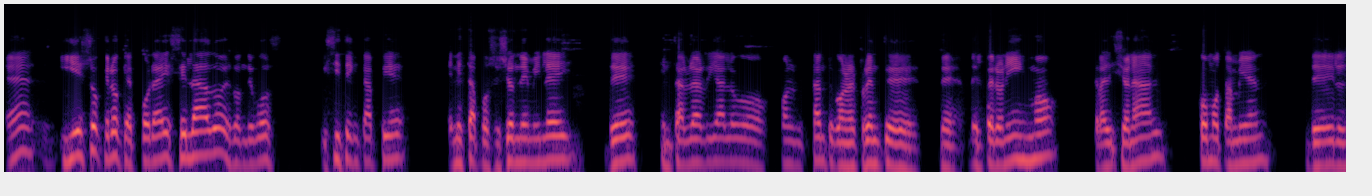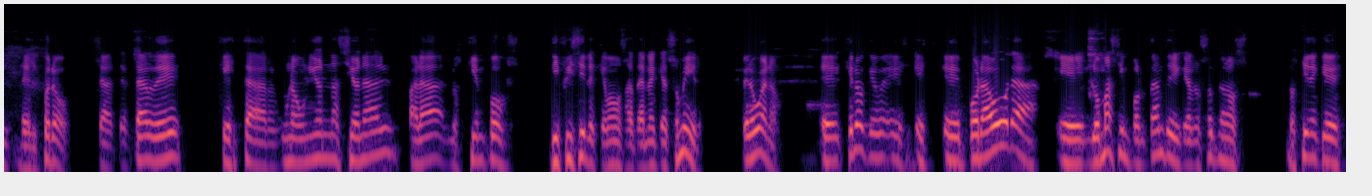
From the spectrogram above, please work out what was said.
eh, y eso creo que por ese lado es donde vos hiciste hincapié en esta posición de mi ley de entablar diálogo tanto con el frente del peronismo tradicional como también del, del PRO. O sea, tratar de gestar una unión nacional para los tiempos difíciles que vamos a tener que asumir. Pero bueno, eh, creo que eh, por ahora lo más importante que a nosotros nos, tiene que,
